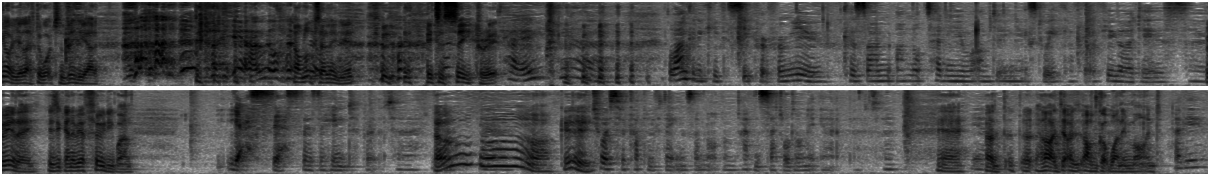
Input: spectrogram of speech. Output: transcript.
Oh, you'll have to watch the video. yeah, I will. I'm not telling you. it's a secret. Okay. Yeah. well, I'm going to keep it secret from you because I'm, I'm not telling you what I'm doing next week. I've got a few ideas. So. Really? Is it going to be a foodie one? Yes, yes. There's a hint, but uh, yeah, Oh, yeah. good. choice for a couple of things. I'm not. I haven't settled on it yet. But uh, Yeah. Yeah. I, have got one in mind. have you?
